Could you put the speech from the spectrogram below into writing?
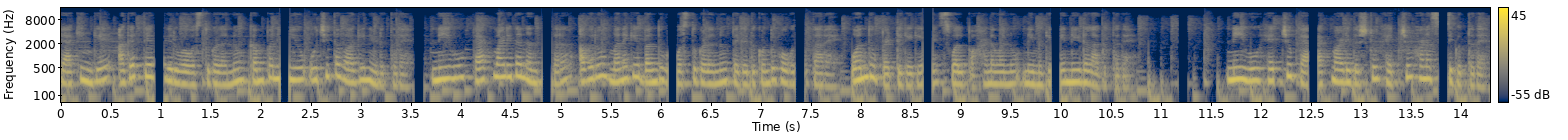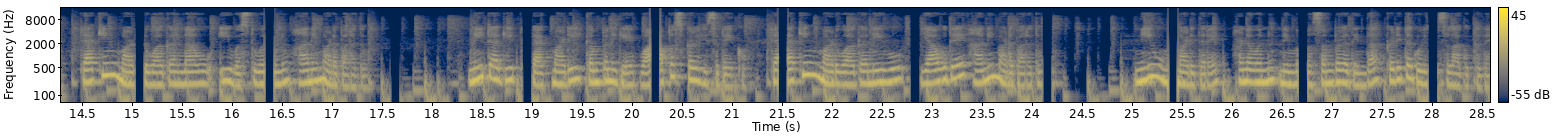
ಪ್ಯಾಕಿಂಗ್ಗೆ ಅಗತ್ಯವಿರುವ ವಸ್ತುಗಳನ್ನು ಕಂಪನಿಯು ಉಚಿತವಾಗಿ ನೀಡುತ್ತದೆ. ನೀವು ಪ್ಯಾಕ್ ಮಾಡಿದ ನಂತರ ಅವರು ಮನೆಗೆ ಬಂದು ವಸ್ತುಗಳನ್ನು ತೆಗೆದುಕೊಂಡು ಹೋಗುತ್ತಾರೆ. ಒಂದು ಪೆಟ್ಟಿಗೆಗೆ ಸ್ವಲ್ಪ ಹಣವನ್ನು ನಿಮಗೆ ನೀಡಲಾಗುತ್ತದೆ. ನೀವು ಹೆಚ್ಚು ಪ್ಯಾಕ್ ಮಾಡಿದಷ್ಟು ಹೆಚ್ಚು ಹಣ ಸಿಗುತ್ತದೆ. ಪ್ಯಾಕಿಂಗ್ ಮಾಡುವಾಗ ನಾವು ಈ ವಸ್ತುವನ್ನು ಹಾನಿ ಮಾಡಬಾರದು. ನೀಟಾಗಿ ಪ್ಯಾಕ್ ಮಾಡಿ ಕಂಪನಿಗೆ ವಾಪಸ್ ಕಳುಹಿಸಬೇಕು. ಪ್ಯಾಕಿಂಗ್ ಮಾಡುವಾಗ ನೀವು ಯಾವುದೇ ಹಾನಿ ಮಾಡಬಾರದು. ನೀವು ಮಾಡಿದರೆ ಹಣವನ್ನು ನಿಮ್ಮ ಸಂಬಳದಿಂದ ಕಡಿತಗೊಳಿಸಲಾಗುತ್ತದೆ.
